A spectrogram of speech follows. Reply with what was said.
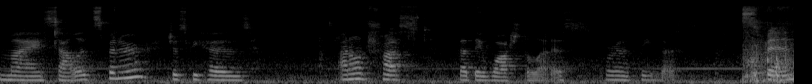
my salad spinner just because I don't trust that they wash the lettuce. We're gonna clean this. Spin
